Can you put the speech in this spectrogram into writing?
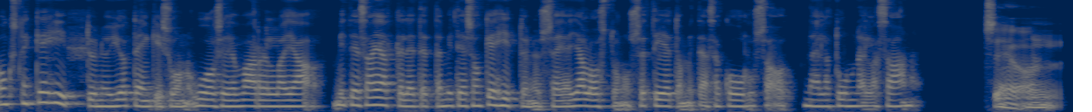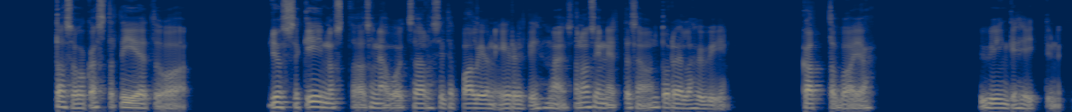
Onko ne kehittynyt jotenkin sun vuosien varrella ja miten sä ajattelet, että miten se on kehittynyt se ja jalostunut se tieto, mitä sä koulussa oot näillä tunneilla saanut? Se on tasokasta tietoa. Jos se kiinnostaa, sinä voit saada sitä paljon irti. Mä sanoisin, että se on todella hyvin kattava ja hyvin kehittynyt.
